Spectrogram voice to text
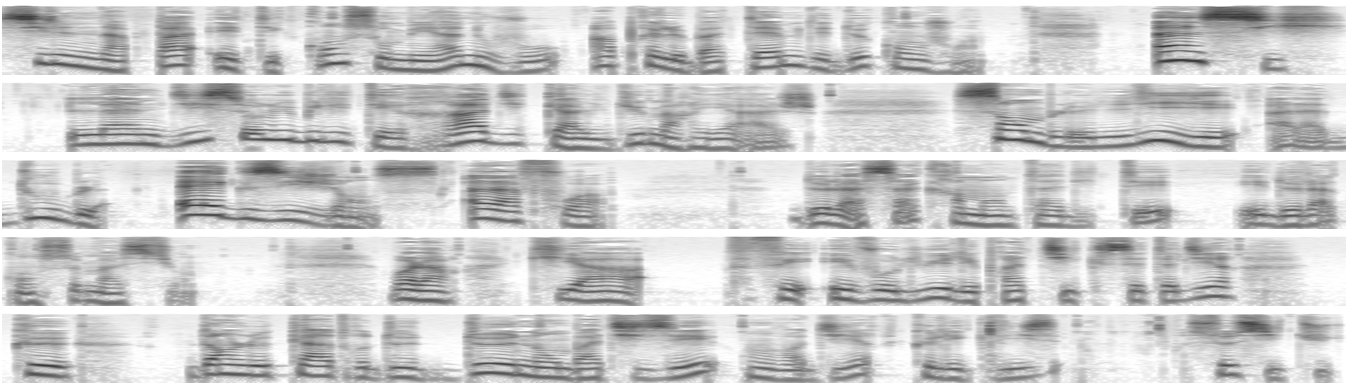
s'il n'a pas été consommé à nouveau après le baptême des deux conjoints. Ainsi, l'indissolubilité radicale du mariage semble liée à la double exigence à la fois de la sacramentalité et de la consommation. Voilà, qui a fait évoluer les pratiques, c'est-à-dire que dans le cadre de deux non baptisés, on va dire que l'Église se situe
